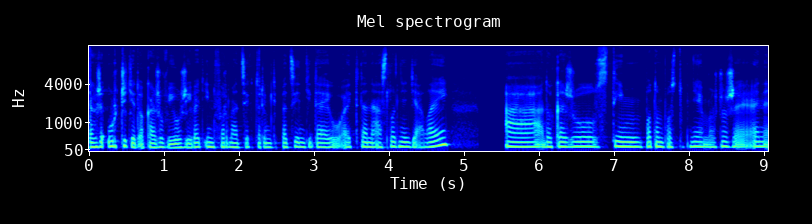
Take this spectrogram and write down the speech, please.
Takže určite dokážu využívať informácie, ktorým tí pacienti dajú aj teda následne ďalej a dokážu s tým potom postupne možno, že aj na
